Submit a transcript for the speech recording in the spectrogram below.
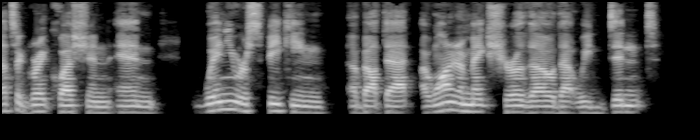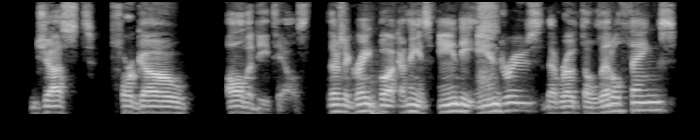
That's a great question. And when you were speaking about that, I wanted to make sure though that we didn't just forego all the details. There's a great book. I think it's Andy Andrews that wrote The Little Things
